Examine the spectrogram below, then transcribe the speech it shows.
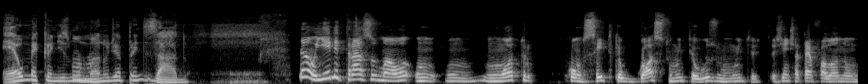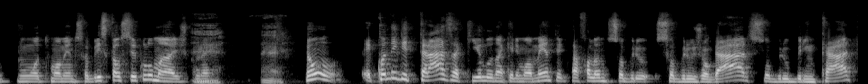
é o mecanismo uhum. humano de aprendizado. Não, e ele traz uma, um, um, um, outro conceito que eu gosto muito, eu uso muito, a gente até falou num, num outro momento sobre isso, que é o círculo mágico, né? é, né? É. Então, é, quando ele traz aquilo naquele momento, ele está falando sobre o, sobre o jogar, sobre o brincar,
